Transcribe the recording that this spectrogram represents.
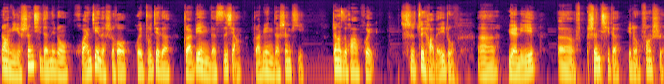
让你生气的那种环境的时候，会逐渐的转变你的思想，转变你的身体。这样子的话，会是最好的一种呃远离呃生气的一种方式。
